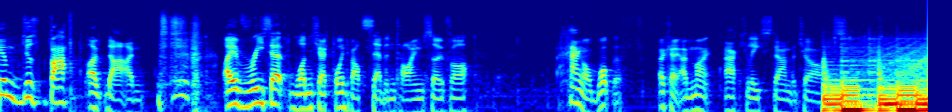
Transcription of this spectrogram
I'm just baff. I, nah. I'm. I have reset one checkpoint about seven times so far. Hang on, what the? Okay, I might actually stand a chance.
